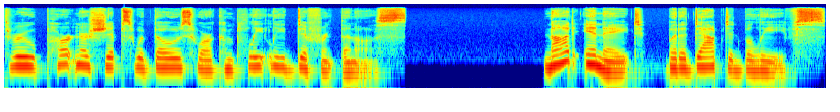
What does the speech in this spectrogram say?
through partnerships with those who are completely different than us. Not innate, but adapted beliefs.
